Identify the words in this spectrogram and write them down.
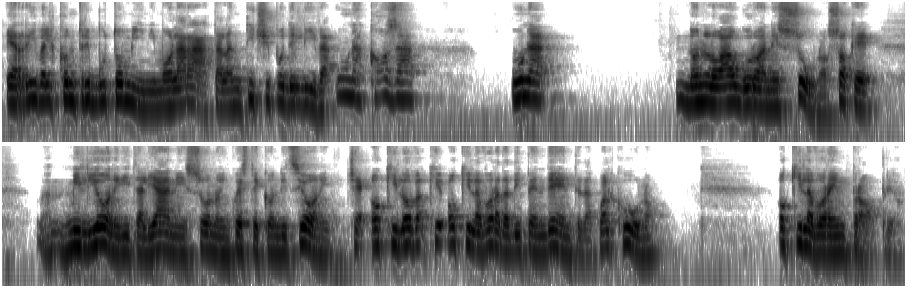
e arriva il contributo minimo, la rata, l'anticipo dell'IVA. Una cosa, una... non lo auguro a nessuno. So che milioni di italiani sono in queste condizioni, cioè o chi, lo, o chi lavora da dipendente da qualcuno o chi lavora in proprio.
